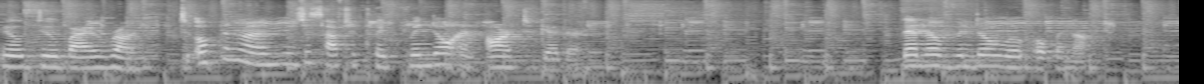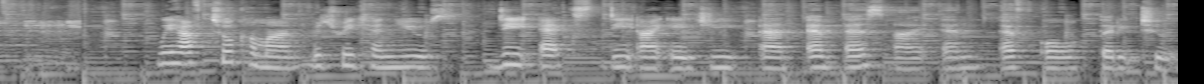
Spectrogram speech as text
we'll do by run. To open run, you just have to click window and R together. Then a window will open up. We have two commands which we can use dxdiag and msinfo32.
